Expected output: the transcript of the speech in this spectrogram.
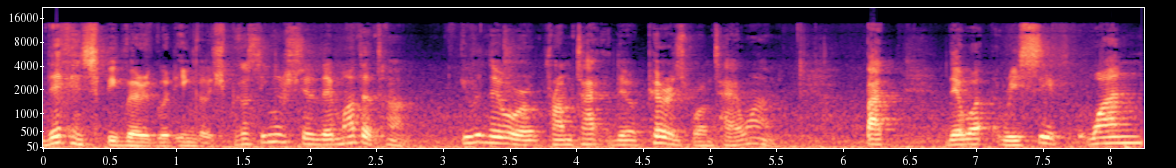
They can speak very good English because English is their mother tongue. Even they were from tai- their parents were from Taiwan, they were received one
